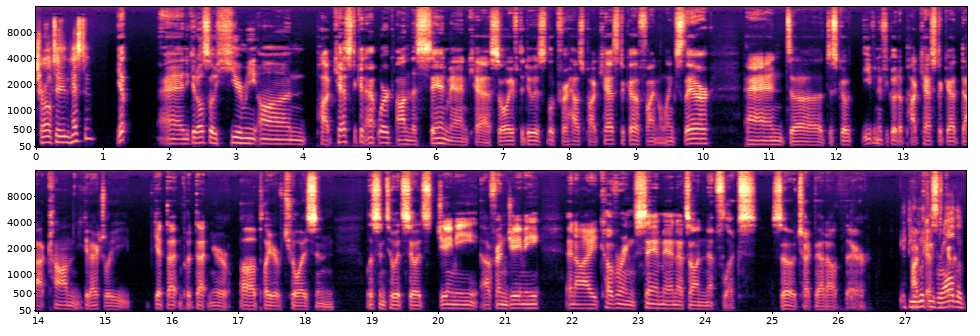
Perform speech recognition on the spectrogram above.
Charlton Heston. Yep. And you could also hear me on Podcastica Network on the Sandman cast. So all you have to do is look for House Podcastica, find the links there, and uh, just go, even if you go to podcastica.com, you could actually get that and put that in your uh, player of choice and listen to it. So it's Jayme, our friend Jayme, and I covering Sandman that's on Netflix. So check that out there. if you're looking for all the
